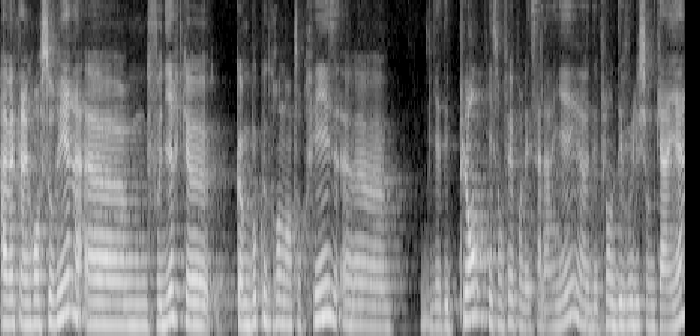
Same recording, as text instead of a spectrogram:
avec un grand sourire. Il euh, faut dire que, comme beaucoup de grandes entreprises, euh, il y a des plans qui sont faits pour les salariés, euh, des plans d'évolution de carrière.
